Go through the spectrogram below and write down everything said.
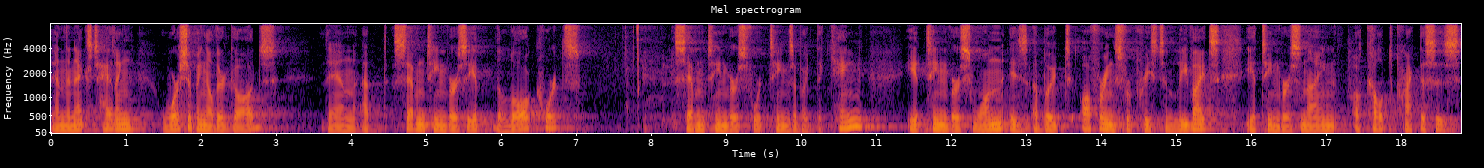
Then the next heading, worshipping other gods. Then at 17, verse 8, the law courts. 17, verse 14 is about the king. 18, verse 1 is about offerings for priests and Levites. 18, verse 9, occult practices.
